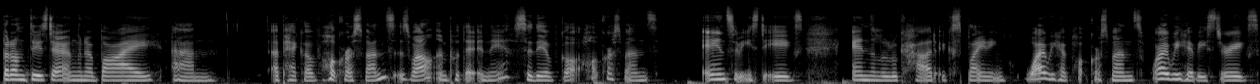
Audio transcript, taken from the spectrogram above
But on Thursday, I'm going to buy um, a pack of hot cross buns as well and put that in there. So they've got hot cross buns and some Easter eggs and the little card explaining why we have hot cross buns, why we have Easter eggs,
